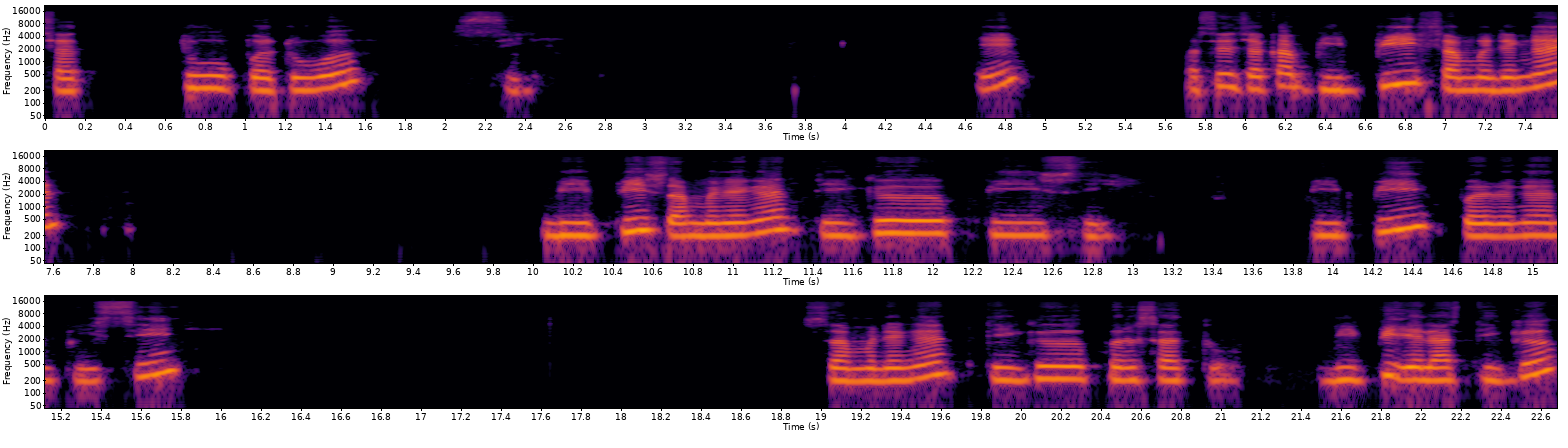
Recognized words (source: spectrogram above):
1 per 2 C. Okay. Tu cakap BP sama dengan BP sama dengan 3 PC. PP per dengan PC sama dengan 3 per 1. BP ialah 3,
